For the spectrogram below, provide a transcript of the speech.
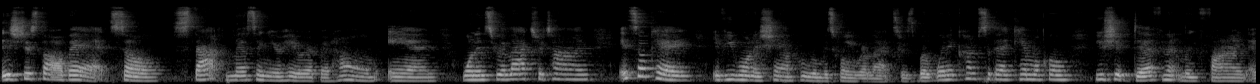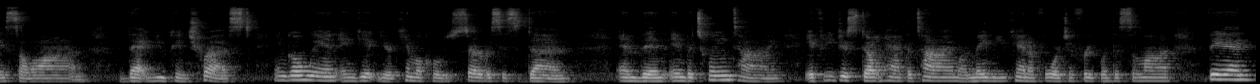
It's just all bad. So stop messing your hair up at home. And when it's relaxer time, it's okay if you want to shampoo in between relaxers. But when it comes to that chemical, you should definitely find a salon that you can trust and go in and get your chemical services done and then in between time, if you just don't have the time or maybe you can't afford to frequent the salon, then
